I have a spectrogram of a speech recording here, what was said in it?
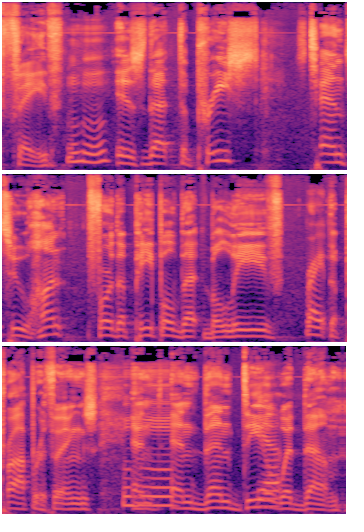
faith Mm-hmm. is that the priests tend to hunt for the people that believe Right. Mm-hmm. the proper things and and then deal Yeah. with them.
